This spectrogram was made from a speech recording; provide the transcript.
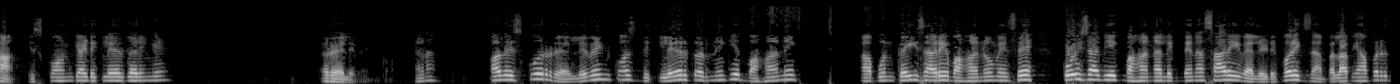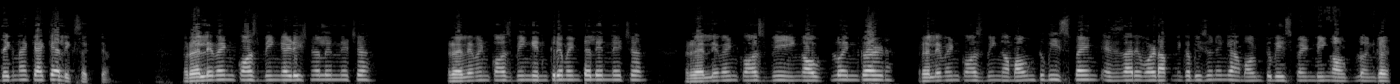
हाँ इसको हम क्या डिक्लेयर करेंगे? रेलेवेंट कॉस्ट है ना? अब इसको रेलेवेंट कॉस्ट डिक्लेयर करने के बहाने आप उन कई सारे वाहनों में से कोई सा भी एक बहाना लिख देना सारे ही वैलिड है। फॉर एग्ज़ाम्पल आप यहाँ पर देखना क्या क्या लिख सकते हो। Relevant cost being additional in nature relevant cost being incremental in nature relevant cost being outflow incurred relevant cost being amount to be spend ऐसे सारे वर्ड आपने कभी सुनेंगे amount to be spend being outflow incurred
